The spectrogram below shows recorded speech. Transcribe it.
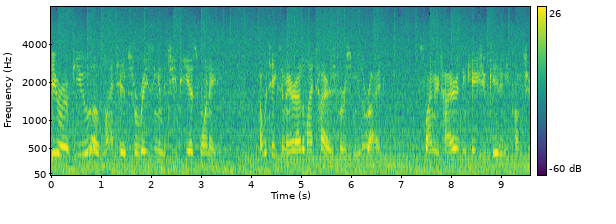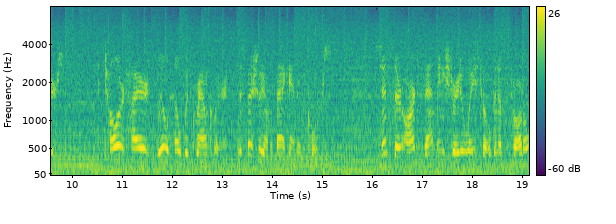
Here are a few of my tips for racing in the GPS 180. I would take some air out of my tires for a smoother ride. Slime your tires in case you get any punctures. Taller tires will help with ground clearance, especially on the back end of the course. Since there aren't that many straightaways to open up the throttle,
